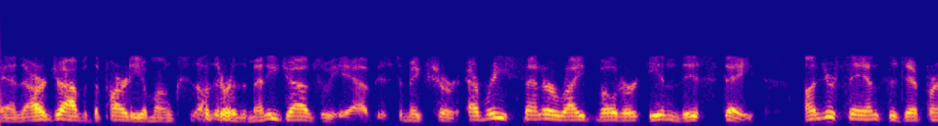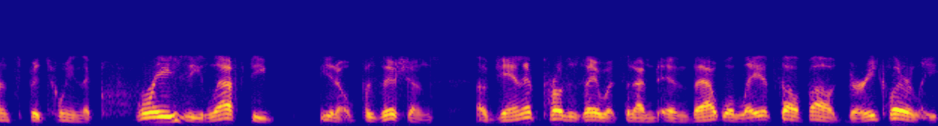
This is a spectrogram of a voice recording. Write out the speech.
And our job at the party, amongst other of the many jobs we have, is to make sure every center right voter in this state understands the difference between the crazy lefty, you know, positions of Janet Protasewicz, and, I'm, and that will lay itself out very clearly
